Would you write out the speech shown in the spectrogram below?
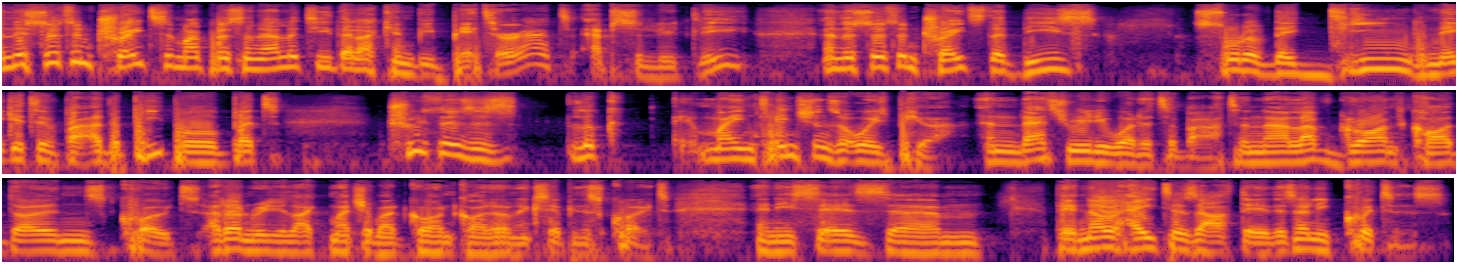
And there's certain traits in my personality that I can be better at. Absolutely. And there's certain traits that these sort of, they deemed negative by other people. But truth is, is look, my intentions are always pure. And that's really what it's about. And I love Grant Cardone's quote. I don't really like much about Grant Cardone except this quote. And he says, um, there are no haters out there. There's only quitters.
